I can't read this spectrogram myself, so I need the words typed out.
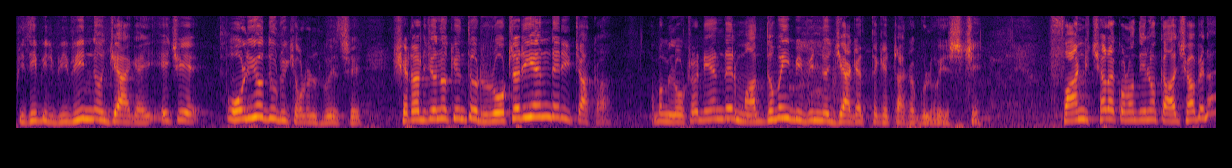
পৃথিবীর বিভিন্ন জায়গায় এই যে পোলিও দূরীকরণ হয়েছে, সেটার জন্য কিন্তু রোটারিয়ানদেরই টাকা এবং রোটারিয়ানদের মাধ্যমেই বিভিন্ন জায়গার থেকে টাকাগুলো এসছে। ফান্ড ছাড়া কোনো দিনও কাজ হবে না,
